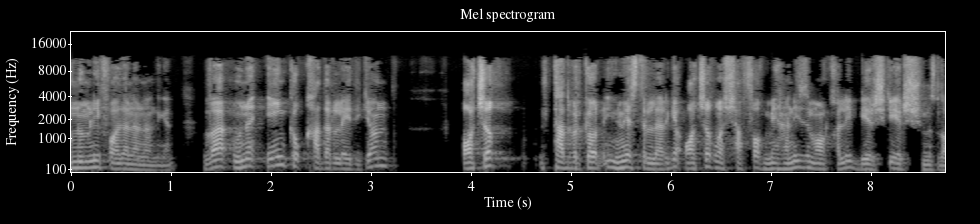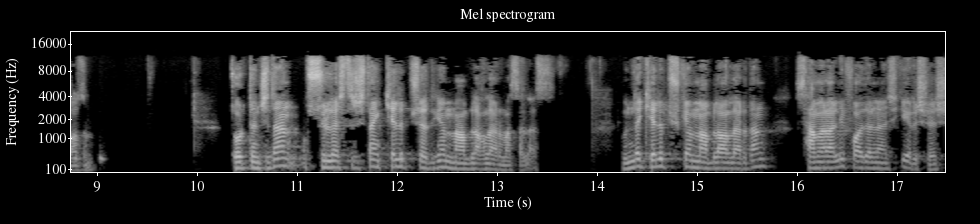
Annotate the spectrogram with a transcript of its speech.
unumli foydalanadigan va uni eng ko'p qadrlaydigan ochiq tadbirkor investorlarga ochiq va shaffof mexanizm orqali berishga erishishimiz lozim. To'rtinchidan xususiylashtirishdan kelib tushadigan mablag'lar masalasi. Bunda kelib tushgan mablag'lardan samarali foydalanishga erishish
